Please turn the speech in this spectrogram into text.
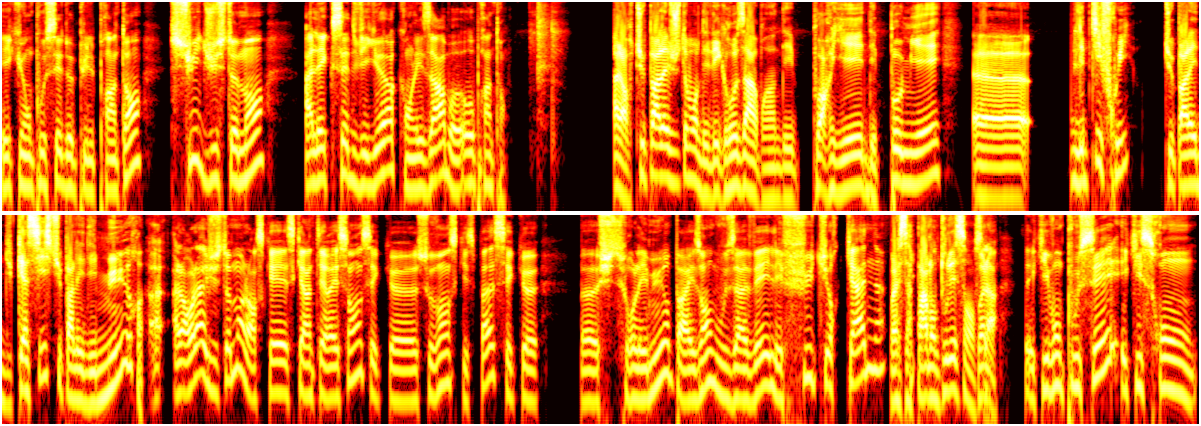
et qui ont poussé depuis le printemps, suite justement à l'excès de vigueur qu'ont les arbres au printemps. Alors, tu parlais justement des, des gros arbres, hein, des poiriers, des pommiers, euh, les petits fruits. Tu parlais du cassis, tu parlais des mûres. Ah, Alors là, justement, alors ce, qui est, ce qui est intéressant, c'est que souvent, ce qui se passe, c'est que euh, sur les murs, par exemple, vous avez les futures cannes Ouais, ça part dans tous les sens. voilà, et qui vont pousser et qui seront,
